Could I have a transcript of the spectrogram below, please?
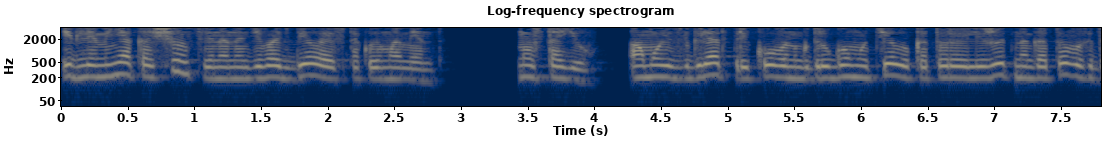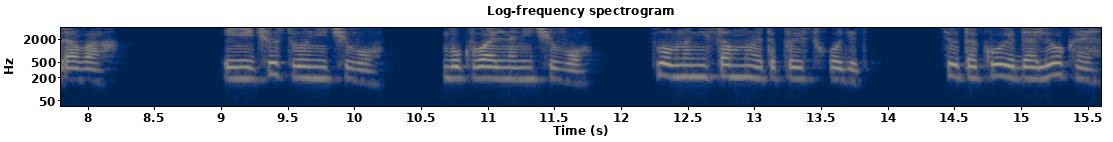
И для меня кощунственно надевать белое в такой момент. Но стою а мой взгляд прикован к другому телу, которое лежит на готовых дровах. И не чувствую ничего. Буквально ничего. Словно не со мной это происходит. Все такое далекое,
